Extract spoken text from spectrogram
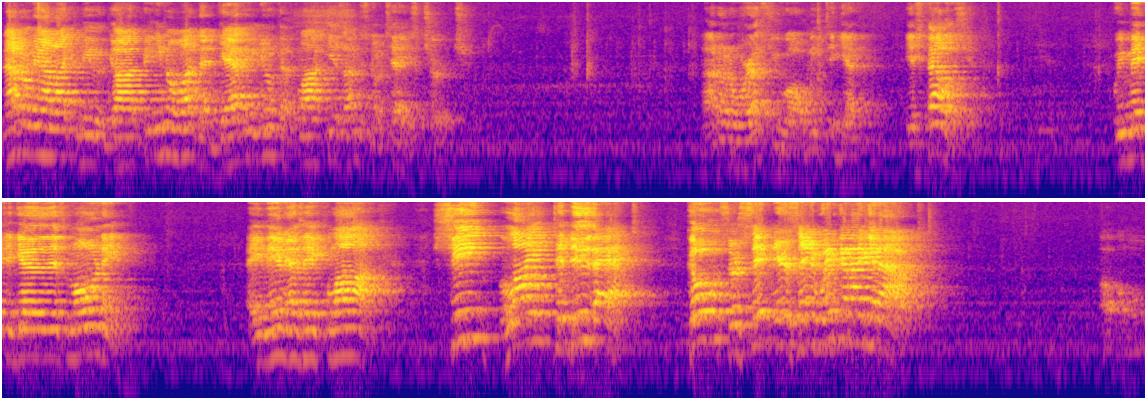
Not only I like to be with God, but you know what? That gathering, you know what that flock is? I'm just going to tell you, it's church. I don't know where else you all meet together. It's fellowship. We met together this morning. Amen. As a flock. Sheep like to do that. Goats are sitting here saying, when can I get out? Uh-oh,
